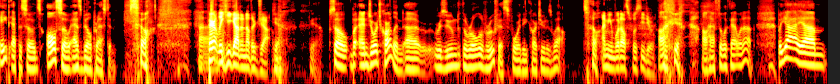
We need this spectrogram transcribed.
eight episodes, also as Bill Preston. So Apparently, he got another job. yeah, yeah. So, but and George Carlin uh, resumed the role of Rufus for the cartoon as well. So I mean, what else was he doing? I'll, yeah, I'll have to look that one up. But yeah, I um,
